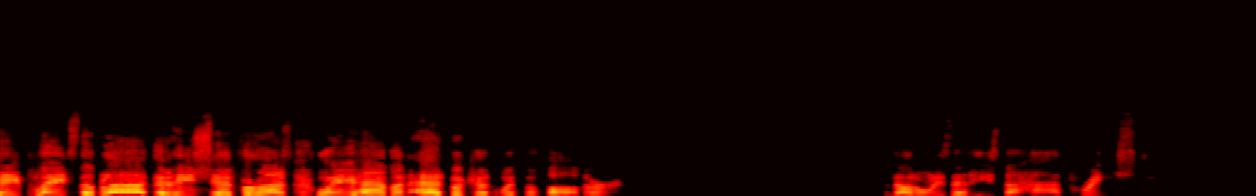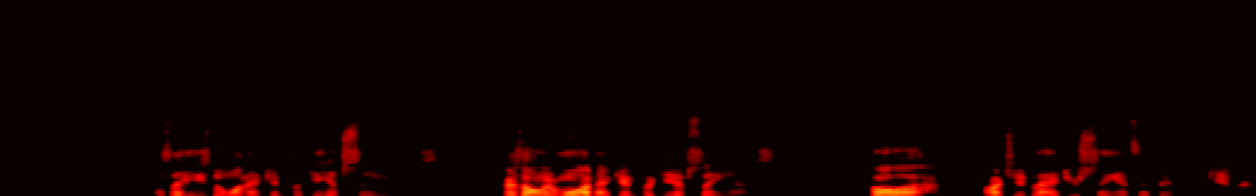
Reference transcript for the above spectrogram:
he pleads the blood that He shed for us. We have an advocate with the Father. And not only is that, He's the high priest. I say He's the one that can forgive sins. There's only one that can forgive sins. Boy, aren't you glad your sins have been forgiven?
